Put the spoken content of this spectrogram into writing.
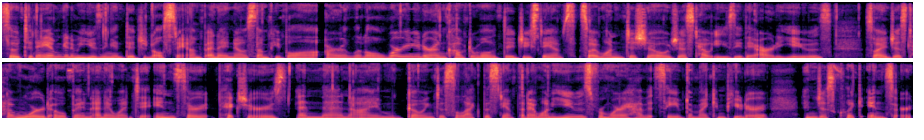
So today I'm going to be using a digital stamp and I know some people are a little worried or uncomfortable with digi stamps so I wanted to show just how easy they are to use. So I just have Word open and I went to insert pictures and then I'm going to select the stamp that I want to use from where I have it saved on my computer and just click insert.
